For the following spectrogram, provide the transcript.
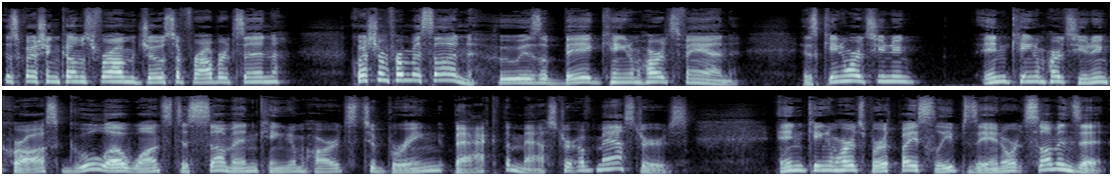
This question comes from Joseph Robertson. Question from my son, who is a big Kingdom Hearts fan. Is Kingdom Hearts Union in Kingdom Hearts Union Cross, Gula wants to summon Kingdom Hearts to bring back the Master of Masters. In Kingdom Hearts Birth by Sleep, Xehanort summons it.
